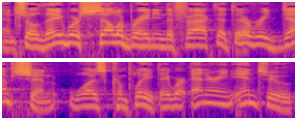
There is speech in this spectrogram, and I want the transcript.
And so they were celebrating the fact that their redemption was complete. They were entering into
